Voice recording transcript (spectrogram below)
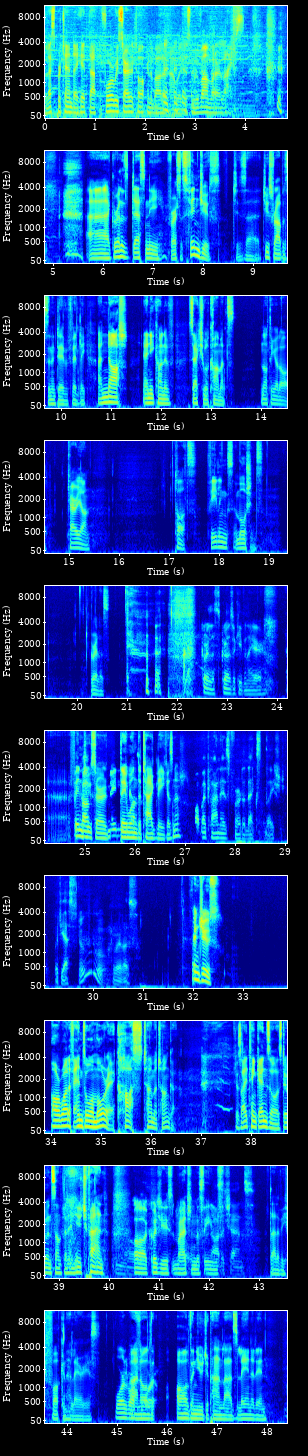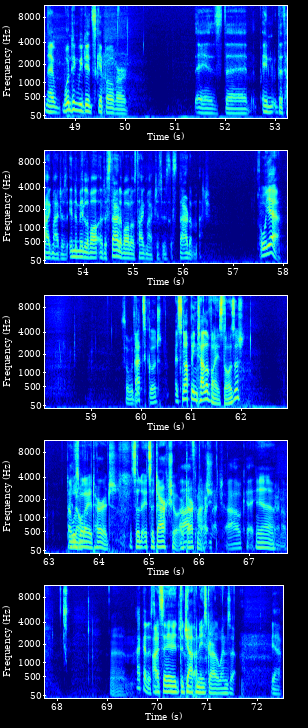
Let's pretend I hit that before we started talking about it, and we'll just move on with our lives. uh, Guerrillas Destiny versus Finjuice which is uh, Juice Robinson and David Finlay, and not any kind of sexual comments. Nothing at all. Carry on. Thoughts, feelings, emotions. Gorillas. Gorillas, gorillas are keeping an eye here. Uh, Finn Because- Juice are they won the tag league, isn't it? What my plan is for the next night, but yes, Ooh. gorillas. Finn Juice. Or what if Enzo Amore costs Tama Tonga? Because I think Enzo is doing something in New Japan. Oh, could you imagine the scenes? Not a chance. That'd be fucking hilarious. World War and all Four. the all the New Japan lads laying it in. Now, one thing we did skip over is the in the tag matches. In the middle of all, at the start of all those tag matches, is the Stardom match. Oh yeah, So with that's good. It's not being televised though, is it? That was No. what I had heard. It's a it's a dark show or Ah, dark it's a match. Ah, okay. Yeah. fair enough. Um, That kind of I'd say the Japanese have. girl wins it. Yeah.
